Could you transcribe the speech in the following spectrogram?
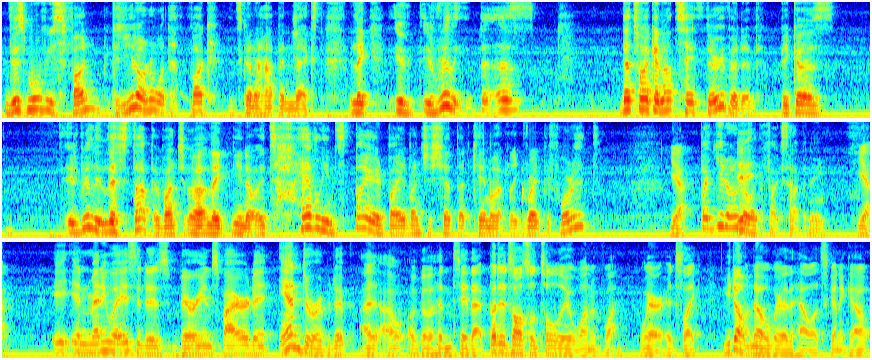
this movie is fun because you don't know what the fuck is gonna happen next. Like it, it really is. That's why I cannot say it's derivative because it really lifts up a bunch of uh, like you know it's heavily inspired by a bunch of shit that came out like right before it Yeah, but you don't know what the fuck's happening yeah. In many ways, it is very inspired and- derivative. I, I'll, I'll go ahead and say that. But it's also totally a one of one, where it's like you don't know where the hell it's going to go.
